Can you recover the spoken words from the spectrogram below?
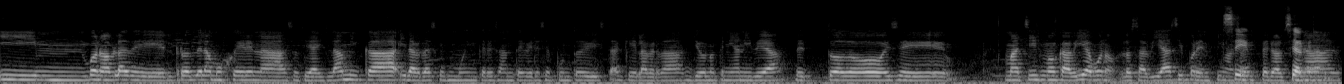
Y mm, bueno, habla del rol de la mujer en la sociedad islámica y la verdad es que es muy interesante ver ese punto de vista que la verdad yo no tenía ni idea de todo ese machismo que había. Bueno, lo sabía así por encima, Sí, ¿sabes? pero al sí, al final final.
